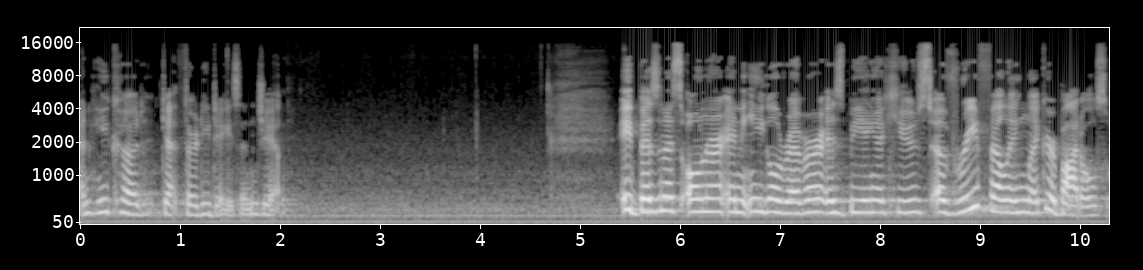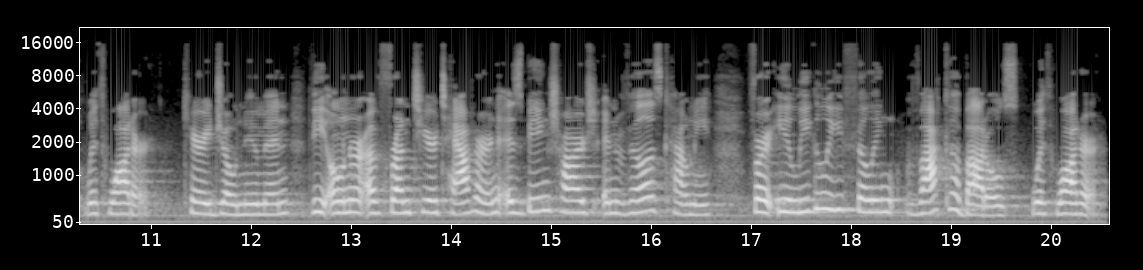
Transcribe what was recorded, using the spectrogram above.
and he could get 30 days in jail. A business owner in Eagle River is being accused of refilling liquor bottles with water. Carrie Jo Newman, the owner of Frontier Tavern, is being charged in Vilas County for illegally filling vodka bottles with water.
